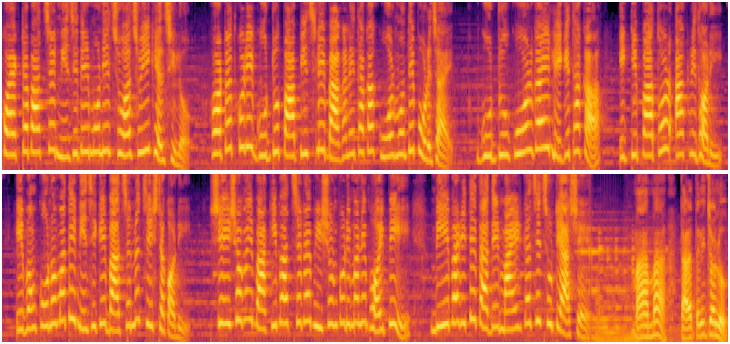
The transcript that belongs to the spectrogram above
কয়েকটা বাচ্চা নিজেদের মনে ছোঁয়াছুঁই খেলছিল। হঠাৎ করে গুড্ডু পা পিছলে বাগানে থাকা কুয়োর মধ্যে পড়ে যায়। গুড্ডু কুয়োর গায়ে লেগে থাকা একটি পাথর আঁকড়ে ধরে এবং কোনো মতে নিজেকে বাঁচানোর চেষ্টা করে। সেই সময় বাকি বাচ্চারা ভীষণ পরিমাণে ভয় পেয়ে বিয়ে বাড়িতে তাদের মায়ের কাছে ছুটে আসে। মা মা, তাড়াতাড়ি চলো।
